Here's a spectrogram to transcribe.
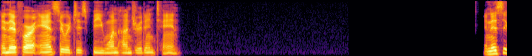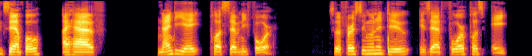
And therefore our answer would just be 110. In this example, I have 98 plus 74. So the first thing we want to do is add 4 plus 8.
